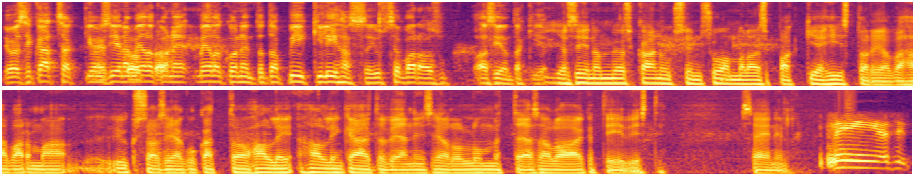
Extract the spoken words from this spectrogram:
Joo, se katsakki on Et siinä tota... melkoinen, melkoinen tota, piikki lihassa just se varausasian takia. Ja siinä on myös Kanuksin suomalaispakkien historia vähän varmaan yksi asia, kun katsoo halli, hallin käytäviä, niin siellä on lummetta ja saloa aika tiiviisti seinillä. Niin, ja sit,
